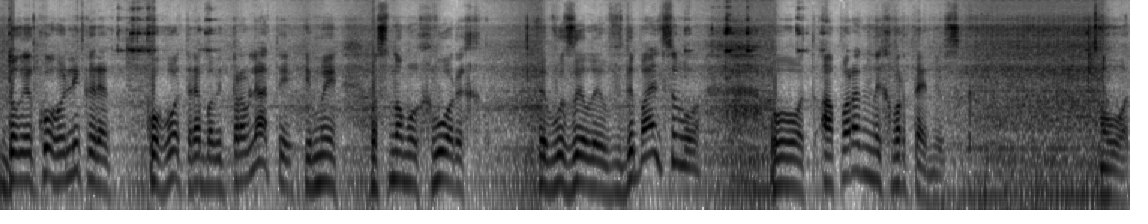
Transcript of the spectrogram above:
до якого лікаря кого треба відправляти. І ми в основному хворих возили в Дебальцево, от, а поранених в Артемівськ. От.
